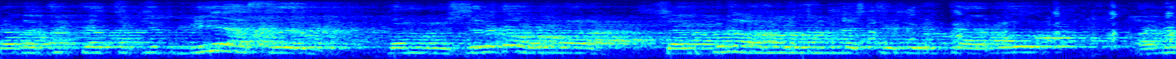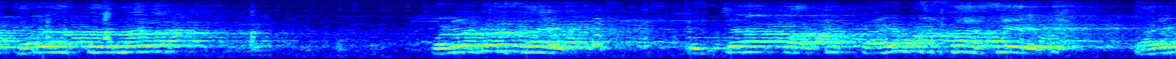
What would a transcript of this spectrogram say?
कदाचित त्या चुकीत मी असेल पण उशीर का होणार शंकून आलो म्हणजे स्टेजवरती आलो. आणि खरं तर ना पडळकर साहेब तुमच्या पाठीत काही माणसं असेल काही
